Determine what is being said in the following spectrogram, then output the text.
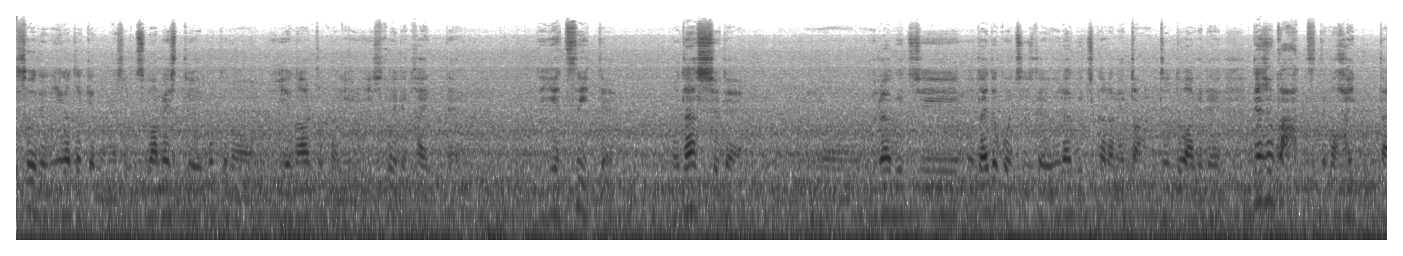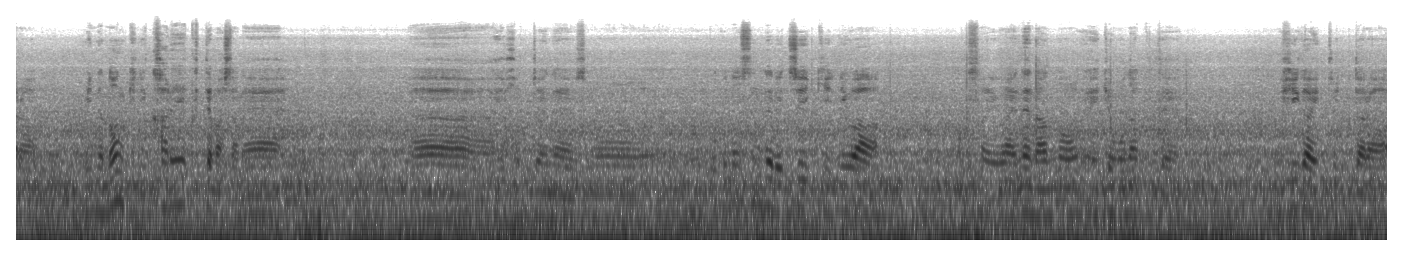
急いで新潟県のねその燕市という僕の家のあるところに急いで帰って家着いてもうダッシュでもう裏口の台所に通じて裏口からねドンとドア開けて「大丈夫か?」っつってもう入ったらみんなのんきにカレー食ってましたねあいや本当にねその僕の住んでる地域には幸いね何の影響もなくて被害といったら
